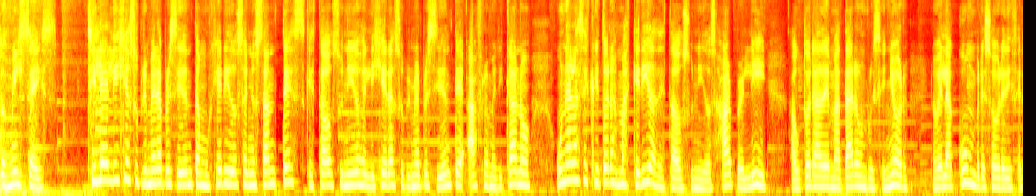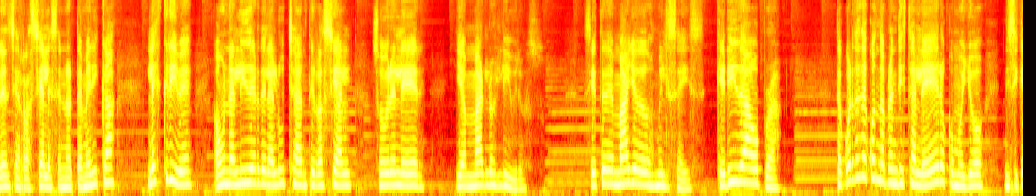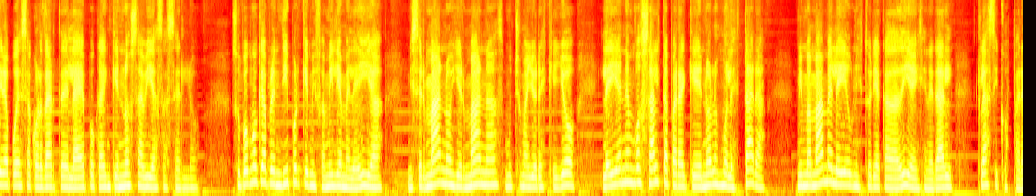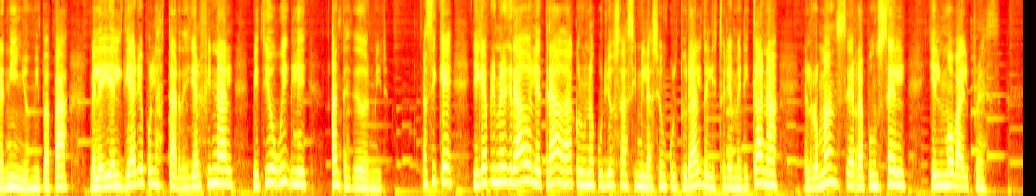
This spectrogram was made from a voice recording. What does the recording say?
2006. Chile elige a su primera presidenta mujer y dos años antes que Estados Unidos eligiera a su primer presidente afroamericano, una de las escritoras más queridas de Estados Unidos, Harper Lee, autora de Matar a un ruiseñor, novela cumbre sobre diferencias raciales en Norteamérica, le escribe a una líder de la lucha antirracial sobre leer y amar los libros. 7 de mayo de 2006. Querida Oprah, ¿te acuerdas de cuando aprendiste a leer o como yo ni siquiera puedes acordarte de la época en que no sabías hacerlo? Supongo que aprendí porque mi familia me leía, mis hermanos y hermanas, mucho mayores que yo, leían en voz alta para que no los molestara. Mi mamá me leía una historia cada día, en general clásicos para niños. Mi papá me leía el diario por las tardes y al final mi tío Wiggly antes de dormir. Así que llegué a primer grado letrada con una curiosa asimilación cultural de la historia americana, el romance, Rapunzel y el mobile press.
